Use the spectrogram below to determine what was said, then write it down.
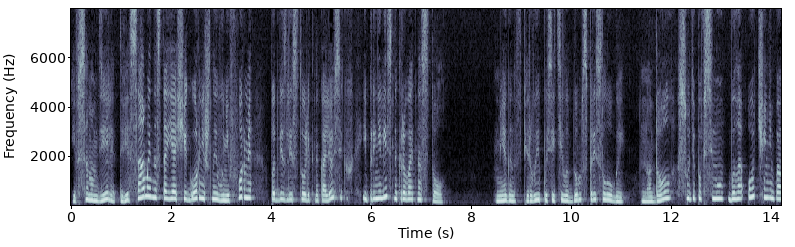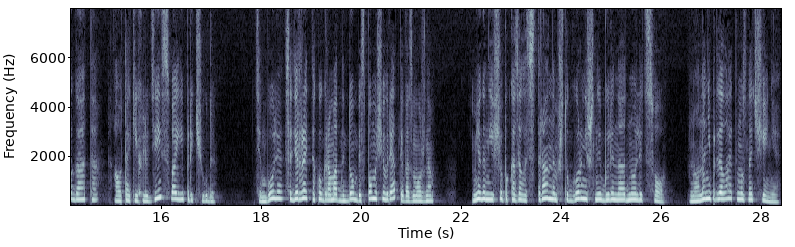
И в самом деле две самые настоящие горничные в униформе подвезли столик на колесиках и принялись накрывать на стол. Меган впервые посетила дом с прислугой, но Дол, судя по всему, была очень богата, а у таких людей свои причуды. Тем более содержать такой громадный дом без помощи вряд ли возможно. Меган еще показалось странным, что горничные были на одно лицо, но она не придала этому значения.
